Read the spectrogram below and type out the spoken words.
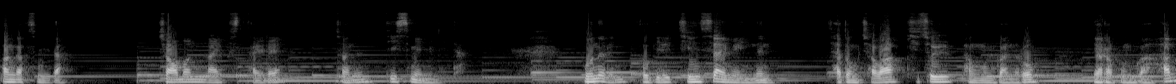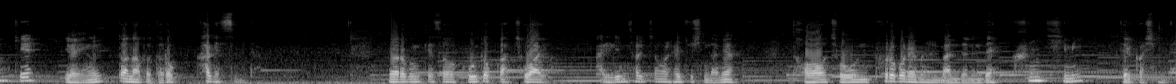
반갑습니다. 저먼 라이프스타일의 저는 디스맨입니다. 오늘은 독일 진사임에 있는 자동차와 기술 박물관으로 여러분과 함께 여행을 떠나보도록 하겠습니다. 여러분께서 구독과 좋아요, 알림 설정을 해주신다면 더 좋은 프로그램을 만드는데 큰 힘이 될 것입니다.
